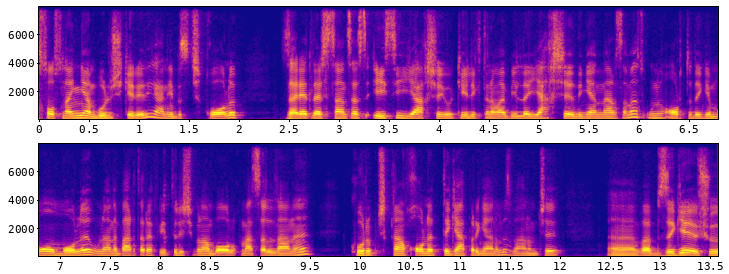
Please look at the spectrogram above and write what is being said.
asoslangan bo'lishi kerak ya'ni biz chiqib olib zaryadlash stansiyasi ac yaxshi yoki elektromobillar yaxshi degan narsa emas uni ortidagi muammolar ularni bartaraf etilishi bilan bog'liq masalalarni ko'rib chiqqan holatda gapirganimiz manimcha e, va bizaga shu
